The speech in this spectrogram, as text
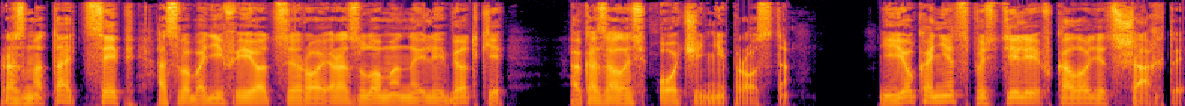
Размотать цепь, освободив ее от сырой, разломанной лебедки, оказалось очень непросто. Ее конец спустили в колодец шахты.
